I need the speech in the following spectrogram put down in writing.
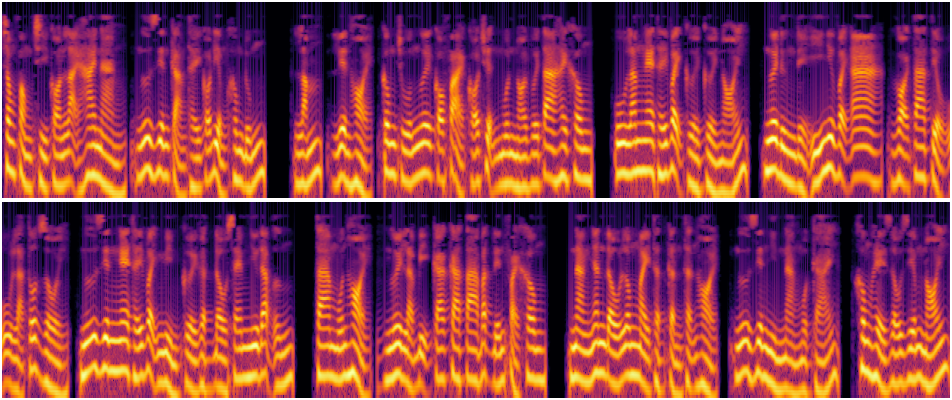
trong phòng chỉ còn lại hai nàng, ngư diên cảm thấy có điểm không đúng, lắm, liền hỏi, công chúa ngươi có phải có chuyện muốn nói với ta hay không? U Lam nghe thấy vậy cười cười nói, ngươi đừng để ý như vậy a, gọi ta tiểu U là tốt rồi, ngữ diên nghe thấy vậy mỉm cười gật đầu xem như đáp ứng, ta muốn hỏi, ngươi là bị ca ca ta bắt đến phải không? Nàng nhân đầu lông mày thật cẩn thận hỏi, Ngư diên nhìn nàng một cái, không hề giấu giếm nói,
